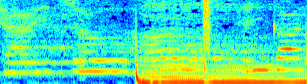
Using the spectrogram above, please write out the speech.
tried so hard and got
